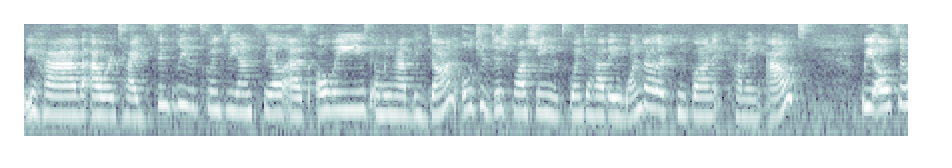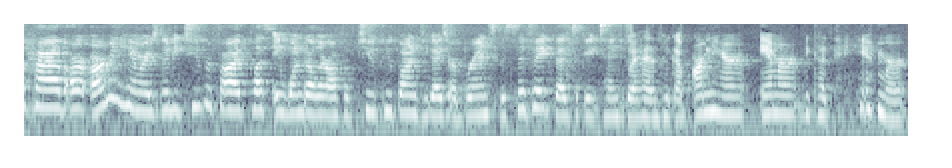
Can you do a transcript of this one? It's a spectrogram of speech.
We have our Tide Simply that's going to be on sale as always, and we have the Dawn Ultra Dishwashing that's going to have a $1 coupon coming out. We also have our Arm & Hammer is going to be two for five plus a $1 off of two coupon. If you guys are brand specific, that's a great time to go ahead and pick up Arm & Hammer because Hammer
